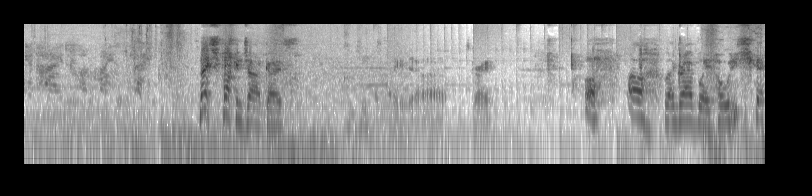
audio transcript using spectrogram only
can hide from my sight. Nice fucking job, guys. How do you do it? It's great. Oh, oh, that grab blade. Holy shit.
